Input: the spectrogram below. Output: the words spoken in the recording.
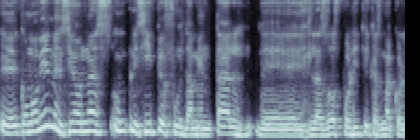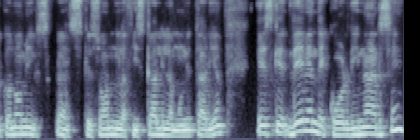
Eh, como bien mencionas, un principio fundamental de las dos políticas macroeconómicas, que son la fiscal y la monetaria, es que deben de coordinarse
